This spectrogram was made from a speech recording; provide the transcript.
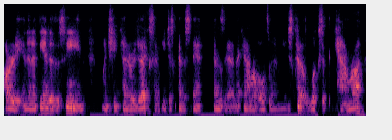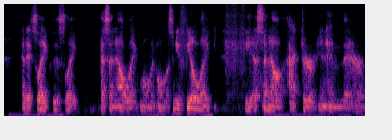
party, and then at the end of the scene, when she kind of rejects him, he just kind of stands there, and the camera holds him, and he just kind of looks at the camera, and it's like this like SNL like moment almost, and you feel like the SNL actor in him there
